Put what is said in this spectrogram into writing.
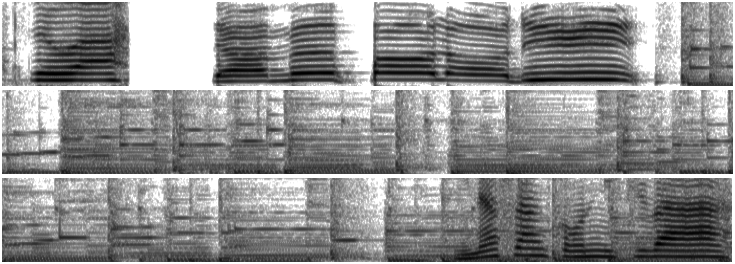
ちは。ジャムパロディ皆さんこんにちは。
